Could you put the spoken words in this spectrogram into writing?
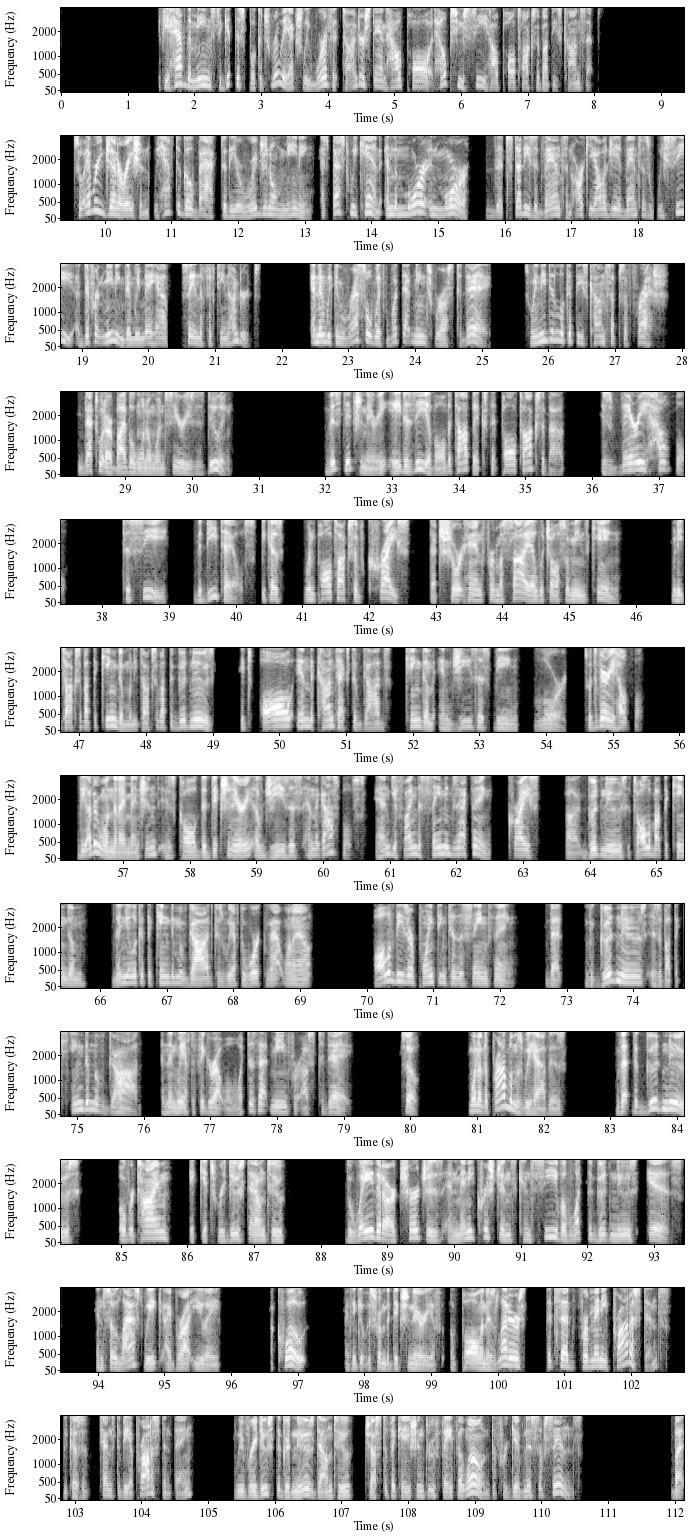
If you have the means to get this book, it's really actually worth it to understand how Paul, it helps you see how Paul talks about these concepts. So every generation, we have to go back to the original meaning as best we can. And the more and more that studies advance and archaeology advances, we see a different meaning than we may have, say, in the 1500s. And then we can wrestle with what that means for us today. So we need to look at these concepts afresh. That's what our Bible 101 series is doing. This dictionary, A to Z of all the topics that Paul talks about, is very helpful to see the details because when Paul talks of Christ, that's shorthand for Messiah, which also means king. When he talks about the kingdom, when he talks about the good news, it's all in the context of God's kingdom and Jesus being Lord. So it's very helpful. The other one that I mentioned is called the Dictionary of Jesus and the Gospels. And you find the same exact thing Christ, uh, good news. It's all about the kingdom. Then you look at the kingdom of God because we have to work that one out. All of these are pointing to the same thing that the good news is about the kingdom of God. And then we have to figure out, well, what does that mean for us today? So, one of the problems we have is that the good news, over time, it gets reduced down to the way that our churches and many Christians conceive of what the good news is. And so last week I brought you a a quote I think it was from the dictionary of, of Paul and his letters, that said for many Protestants, because it tends to be a Protestant thing, we've reduced the good news down to justification through faith alone, the forgiveness of sins. But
